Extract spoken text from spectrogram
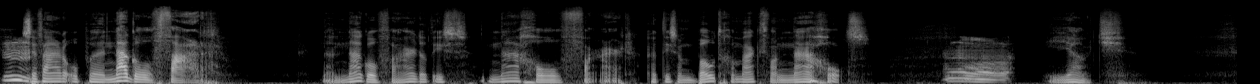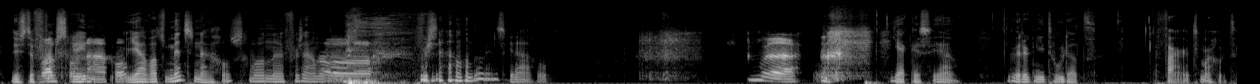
Mm. Ze varen op uh, Nagelvaar. Nou, Nagelvaar, dat is nagelvaar. Het is een boot gemaakt van nagels. Oh. Jouch. Dus de Frostgreen... Ja, wat mensennagels. Gewoon uh, verzamelde, oh. verzamelde mensennagels. Ja. Jekkes, ja. Ik weet ook niet hoe dat vaart, maar goed.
